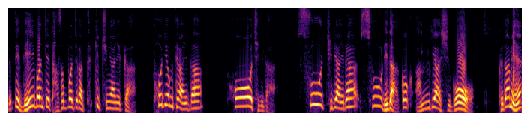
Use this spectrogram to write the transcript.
그때 네 번째, 다섯 번째가 특히 중요하니까 토지 형태가 아니다. 토질이다. 수질이 아니라 수리다. 꼭 암기하시고 그 다음에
